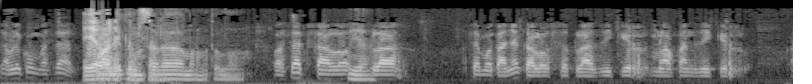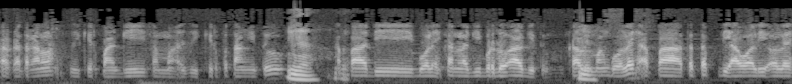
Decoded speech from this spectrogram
Assalamualaikum Ustaz. Ya, Waalaikumsalam warahmatullahi Ustaz, kalau ya. setelah saya mau tanya kalau setelah zikir melakukan zikir uh, katakanlah zikir pagi sama zikir petang itu ya. apa dibolehkan lagi berdoa gitu? Kalau hmm. memang boleh apa tetap diawali oleh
